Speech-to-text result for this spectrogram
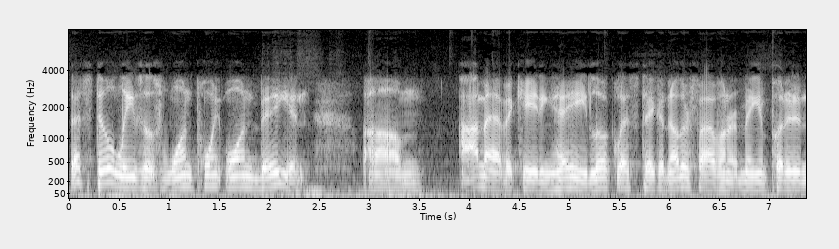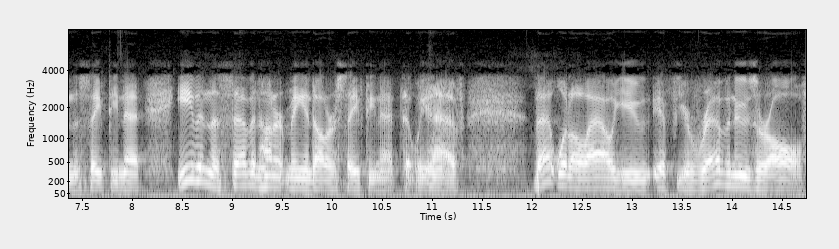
That still leaves us 1.1 billion. Um, I'm advocating, hey, look, let's take another 500 million, put it in the safety net. Even the 700 million dollar safety net that we have, that would allow you, if your revenues are off,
